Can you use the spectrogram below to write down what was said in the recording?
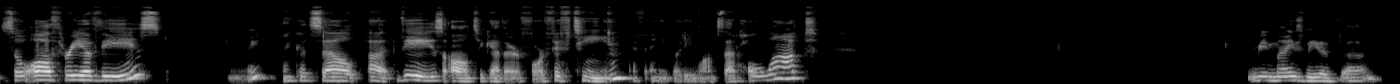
So all three of these. All right. I could sell uh, these all together for 15 if anybody wants that whole lot. Reminds me of um,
